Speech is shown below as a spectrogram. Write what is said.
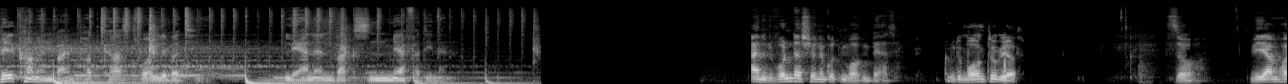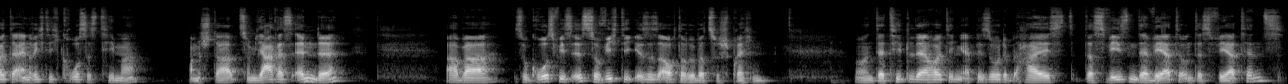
Willkommen beim Podcast for Liberty. Lernen, wachsen, mehr verdienen. Einen wunderschönen guten Morgen, Bert. Guten Morgen, Tobias. So, wir haben heute ein richtig großes Thema am Start zum Jahresende. Aber so groß wie es ist, so wichtig ist es auch darüber zu sprechen. Und der Titel der heutigen Episode heißt Das Wesen der Werte und des Wertens.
